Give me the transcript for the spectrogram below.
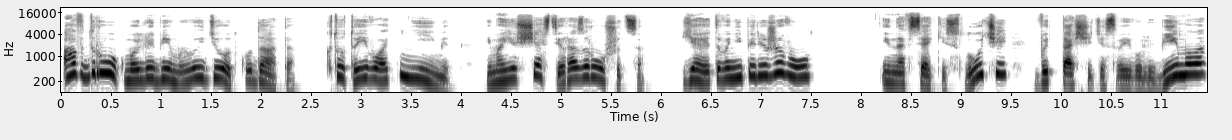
А вдруг мой любимый уйдет куда-то, кто-то его отнимет, и мое счастье разрушится? Я этого не переживу. И на всякий случай вы тащите своего любимого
